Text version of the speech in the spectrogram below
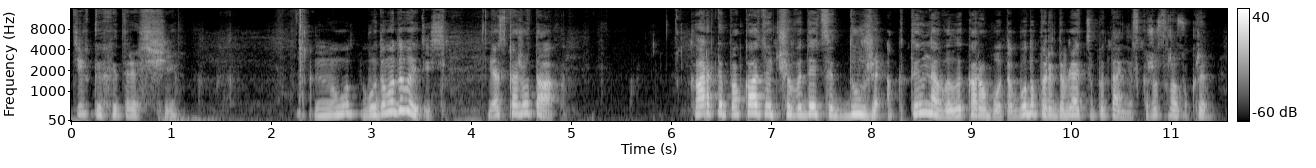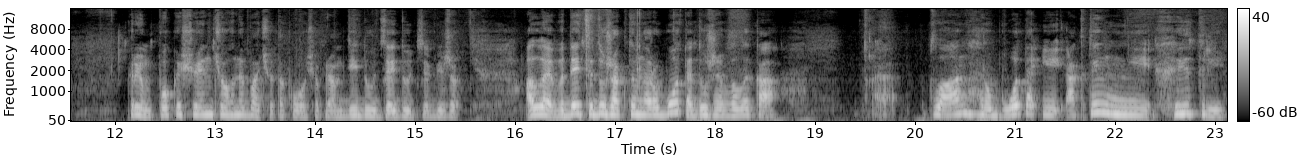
тільки хитрощі. Ну, будемо дивитись. Я скажу так. Карти показують, що ведеться дуже активна велика робота. Буду передивлятися питання, скажу сразу Крим. Крим, поки що я нічого не бачу такого, що прям дійдуть, зайдуть, забіжать. Але ведеться дуже активна робота, дуже велика е, план, робота і активні хитрі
